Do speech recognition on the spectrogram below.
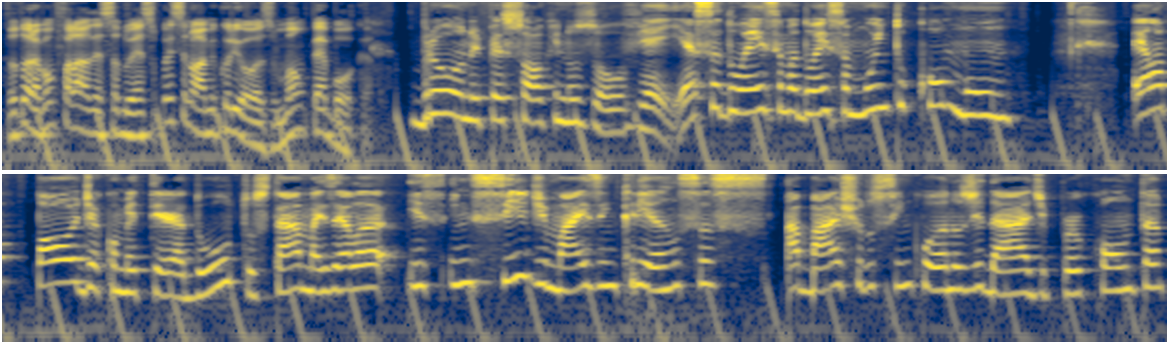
Doutora, vamos falar dessa doença com esse nome curioso, mão, pé, boca. Bruno e pessoal que nos ouve aí, essa doença doença é uma doença muito comum. Ela pode acometer adultos, tá? Mas ela incide mais em crianças abaixo dos 5 anos de idade por conta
